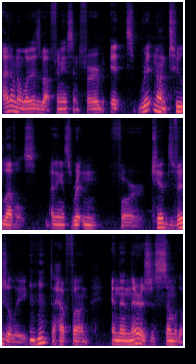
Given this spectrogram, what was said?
I don't know what it is about Phineas and Ferb. It's written on two levels. I think it's written for kids visually Mm-hmm. to have fun, and then there is just some of the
